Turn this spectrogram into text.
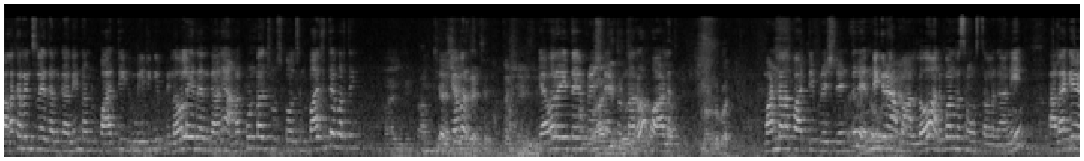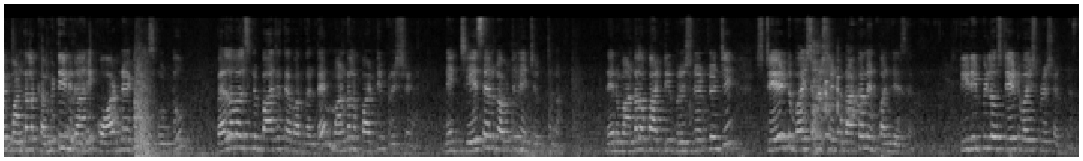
పలకరించలేదని కానీ నన్ను పార్టీకి మీటింగ్కి పిలవలేదని కానీ అనకుండా చూసుకోవాల్సిన బాధ్యత ఎవరిది? ఎవరు ఎవరైతే ప్రెసిడెంట్ ఉన్నారో వాళ్ళది. మండల పార్టీ ప్రెసిడెంట్ ఎన్ని గ్రామాల్లో అనుబంధ సంస్థలు కానీ అలాగే మండల కమిటీని కానీ కోఆర్డినేట్ చేసుకుంటూ వెళ్ళవలసిన బాధ్యత ఎవరిదంటే మండల పార్టీ ప్రెసిడెంట్. నేను చేశాను కాబట్టి నేను చెప్తున్నాను నేను మండల పార్టీ ప్రెసిడెంట్ నుంచి స్టేట్ వైస్ ప్రెసిడెంట్ దాకా నేను పనిచేశాను. టీడీపీలో స్టేట్ వైస్ ప్రెసిడెంట్ నేను.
